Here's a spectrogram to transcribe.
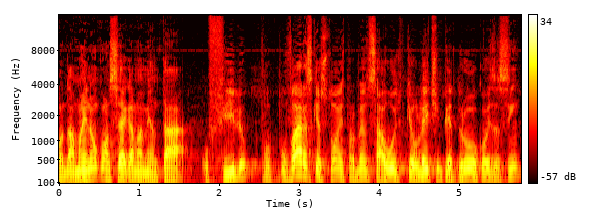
quando a mãe não consegue amamentar o filho, por, por várias questões, problemas de saúde, porque o leite empedrou, coisa assim,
